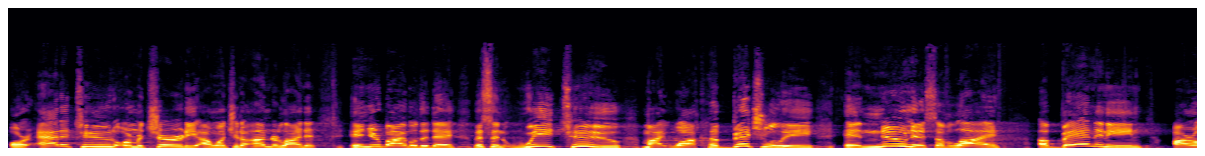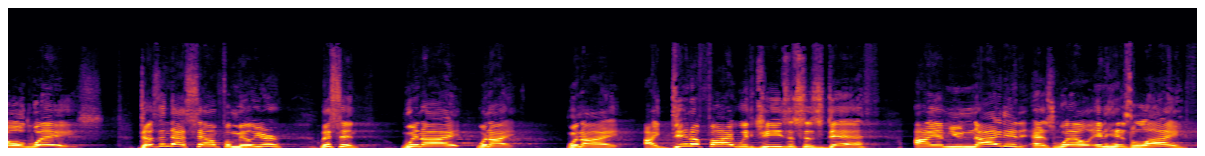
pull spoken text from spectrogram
or attitude or maturity, I want you to underline it in your Bible today. Listen, we too might walk habitually in newness of life, abandoning our old ways. Doesn't that sound familiar? Listen, when I when I when I identify with Jesus' death, I am united as well in his life.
